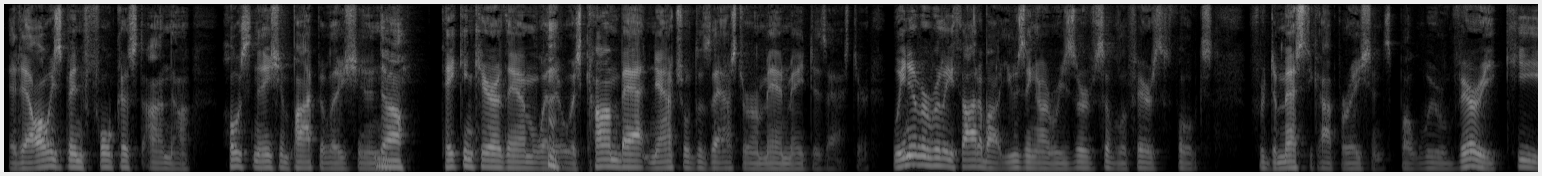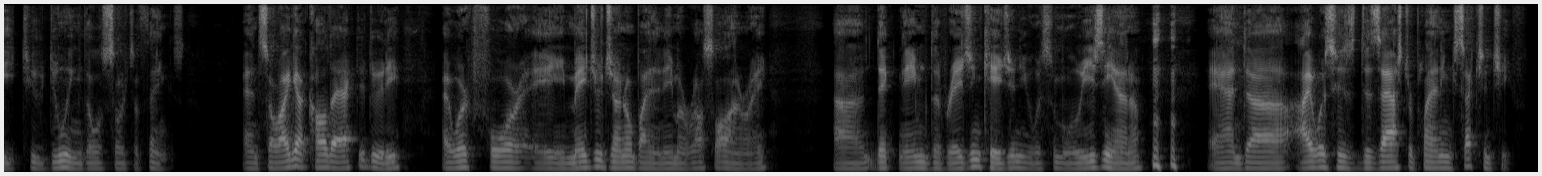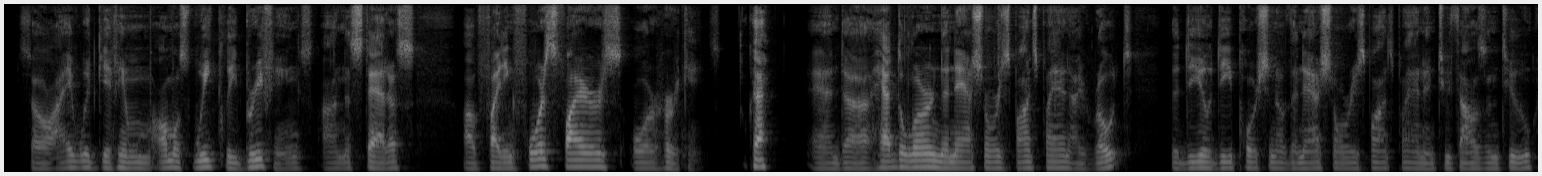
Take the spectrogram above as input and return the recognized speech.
It had always been focused on the host nation population, No. Taking care of them, whether it was combat, natural disaster, or man made disaster. We never really thought about using our reserve civil affairs folks for domestic operations, but we were very key to doing those sorts of things. And so I got called to active duty. I worked for a major general by the name of Russell Honore, uh, nicknamed the Raging Cajun. He was from Louisiana. and uh, I was his disaster planning section chief. So I would give him almost weekly briefings on the status of fighting forest fires or hurricanes Okay. and uh, had to learn the national response plan. I wrote the DoD portion of the national response plan in 2002,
